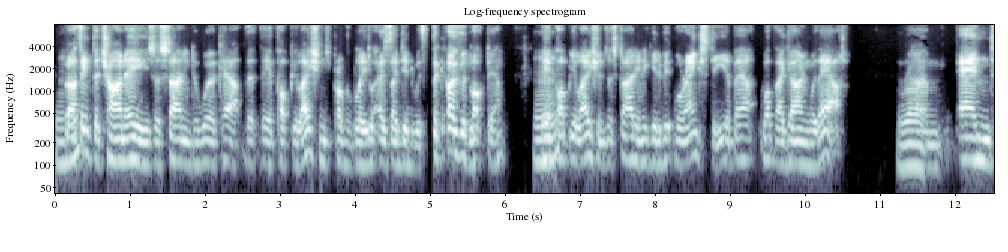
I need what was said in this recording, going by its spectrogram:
Mm-hmm. But I mm-hmm. think the Chinese are starting to work out that their populations probably, as they did with the COVID lockdown, mm-hmm. their populations are starting to get a bit more angsty about what they're going without. Right. Um, and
